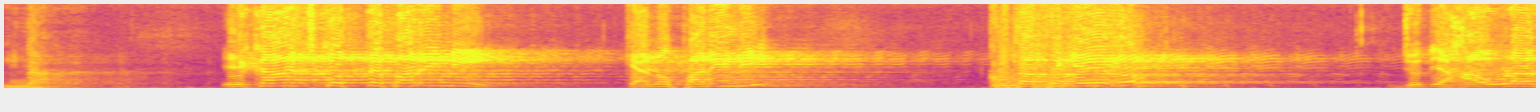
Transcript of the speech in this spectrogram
না। এ কাজ করতে পারিনি। কেন পারিনি? কোথা থেকে এলো? যদি হাওড়া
